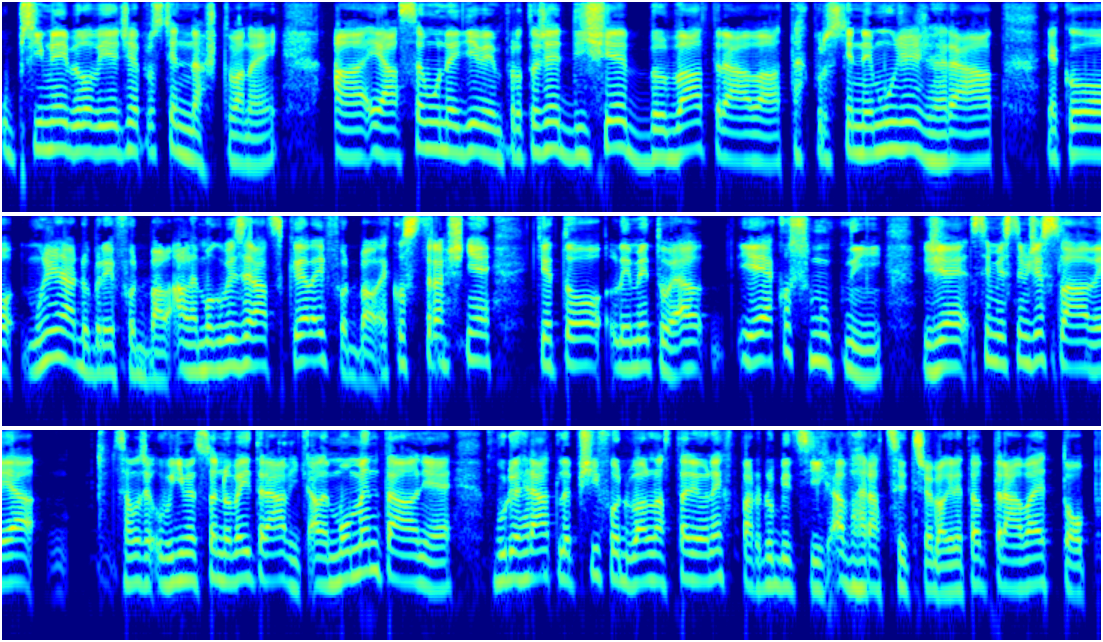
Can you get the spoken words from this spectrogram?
upřímnej bylo vidět, že je prostě naštvaný a já se mu nedivím, protože když je blbá tráva, tak prostě nemůžeš hrát jako, můžeš hrát dobrý fotbal, ale mohl bys hrát skvělý fotbal, jako strašně tě to limituje. A je jako smutný, že si myslím, že Slávia samozřejmě uvidíme, co ten nový trávník, ale momentálně bude hrát lepší fotbal na stadionech v Pardubicích a v Hradci třeba, kde ta tráva je top,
